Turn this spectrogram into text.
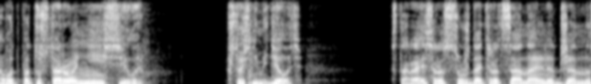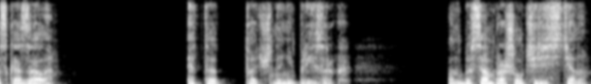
а вот потусторонние силы... Что с ними делать? Стараясь рассуждать рационально, Дженна сказала. «Это точно не призрак. Он бы сам прошел через стену.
